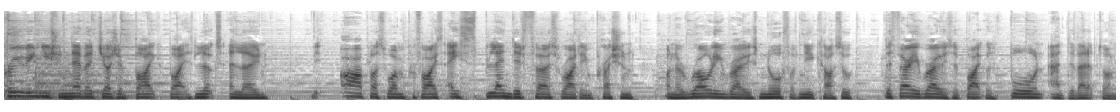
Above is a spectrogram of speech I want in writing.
Proving you should never judge a bike by its looks alone, the R Plus One provides a splendid first ride impression on the rolling roads north of Newcastle, the very roads the bike was born and developed on.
